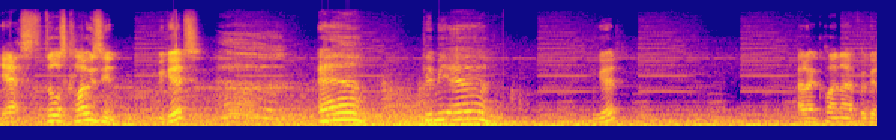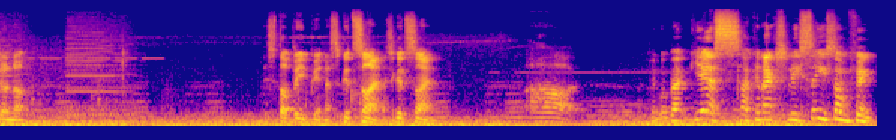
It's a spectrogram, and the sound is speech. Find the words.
Yes, the door's closing. We good? air! Give me air! We good? I don't quite know if we're good or not. Stopped beeping. That's a good sign. That's a good sign. Ah, I think we're back. Yes, I can actually see something.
